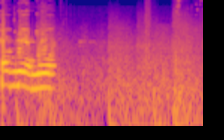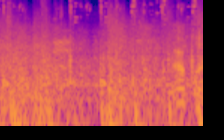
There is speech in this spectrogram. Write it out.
Cover me in real. Okay.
